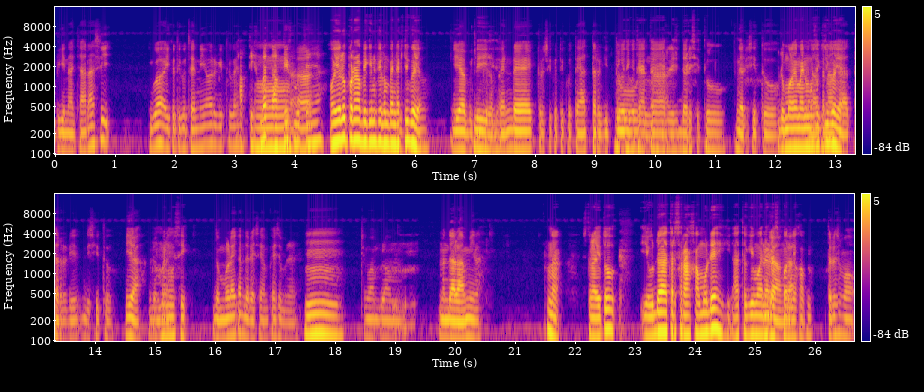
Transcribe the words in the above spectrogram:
bikin acara sih gua ikut-ikut senior gitu kan Aktif banget, Oh. aktif bocahnya. Oh ya lu pernah bikin film pendek juga ya? Iya bikin Di- film pendek terus ikut-ikut teater gitu Ikut-ikut dulu teater kan. dari, dari situ. dari situ Udah mulai main musik juga ya? teater di, di situ iya udah Main mulai musik. udah mulai kan dari SMP sebenarnya Hmm. cuma belum mendalami lah Setelah itu ya udah terserah kamu deh atau gimana Enggak, respon enggak. nyokap lu? terus mau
